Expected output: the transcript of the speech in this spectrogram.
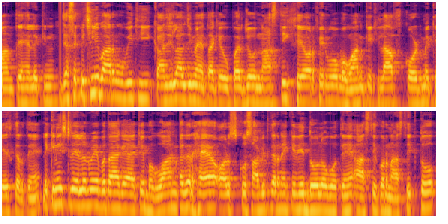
मानते हैं। लेकिन जैसे पिछली बार मूवी थी कांजीलाल जी मेहता के ऊपर, जो नास्तिक थे और फिर वो भगवान के खिलाफ कोर्ट में केस करते हैं। लेकिन इस ट्रेलर में बताया गया है कि भगवान अगर है और उसको साबित करने के लिए दो लोग होते हैं, आस्तिक और नास्तिक तो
